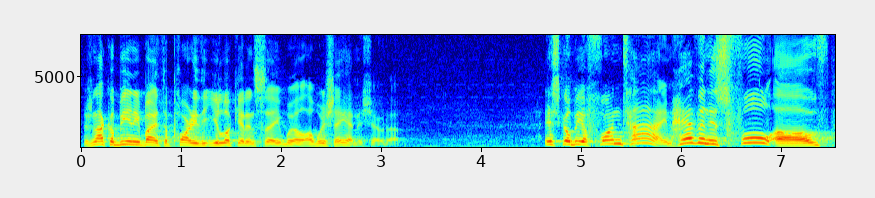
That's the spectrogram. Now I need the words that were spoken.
There's not going to be anybody at the party that you look at and say, well, I wish they hadn't showed up. It's going to be a fun time. Heaven is full of,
